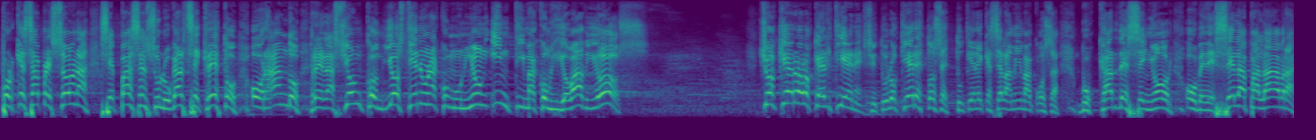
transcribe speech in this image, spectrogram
Porque esa persona se pasa en su lugar secreto orando, relación con Dios, tiene una comunión íntima con Jehová Dios. Yo quiero lo que Él tiene. Si tú lo quieres, entonces tú tienes que hacer la misma cosa. Buscar del Señor, obedecer la palabra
